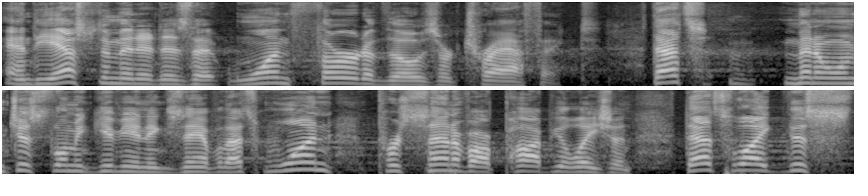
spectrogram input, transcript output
And the estimate is that one third of those are trafficked. That's minimum. Just let me give you an example. That's 1% of our population. That's like this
